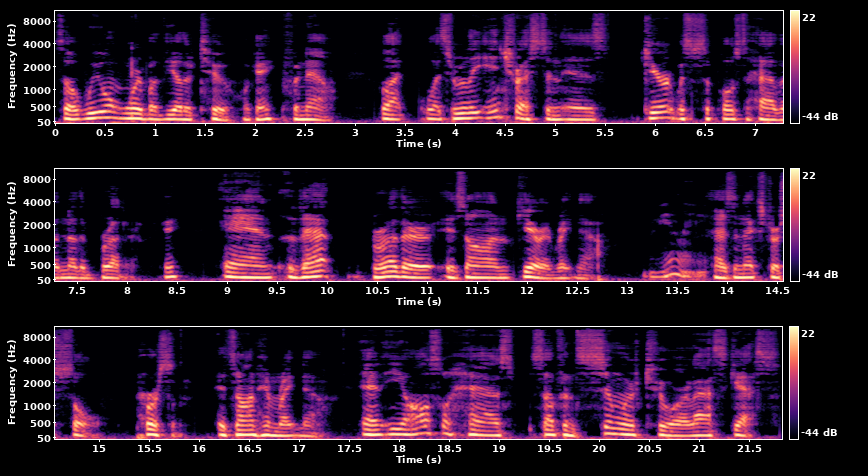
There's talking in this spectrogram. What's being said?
So we won't worry about the other two, okay, for now. But what's really interesting is Garrett was supposed to have another brother, okay? And that brother is on Garrett right now Really? as an extra soul person. It's on him right now. And he also has something similar to our last guest.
